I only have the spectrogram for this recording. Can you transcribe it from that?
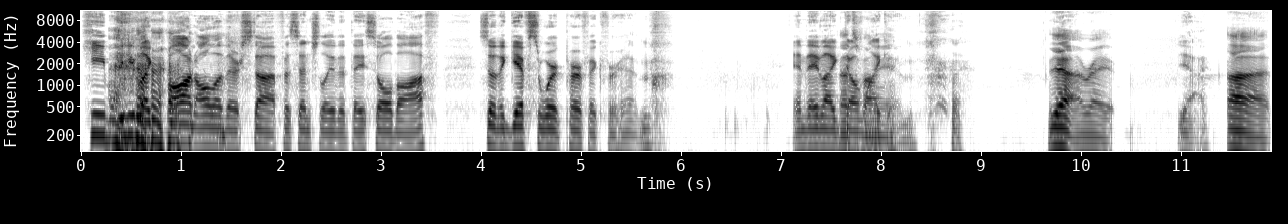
he he like bought all of their stuff essentially that they sold off, so the gifts work perfect for him. and they like That's don't like him. yeah right yeah. Uh,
